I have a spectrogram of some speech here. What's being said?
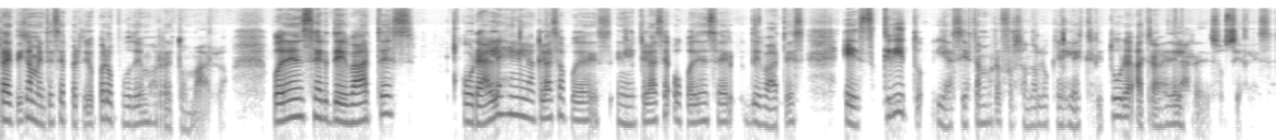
prácticamente se perdió, pero podemos retomarlo. Pueden ser debates orales en la clase, pues, en clase o pueden ser debates escritos y así estamos reforzando lo que es la escritura a través de las redes sociales.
